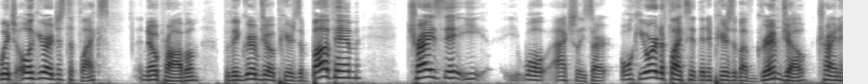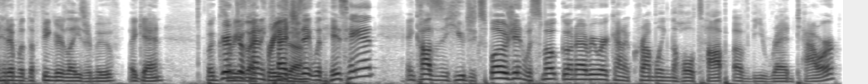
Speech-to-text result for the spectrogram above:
which Ulquiorra just deflects. No problem. But then Grimmjow appears above him, tries to. He, well, actually, sorry. Ulquiorra deflects it, then appears above Grimmjow, trying to hit him with the finger laser move again. But So Grimmjow like kind of catches it with his hand and causes a huge explosion with smoke going everywhere, kind of crumbling the whole top of the red tower.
